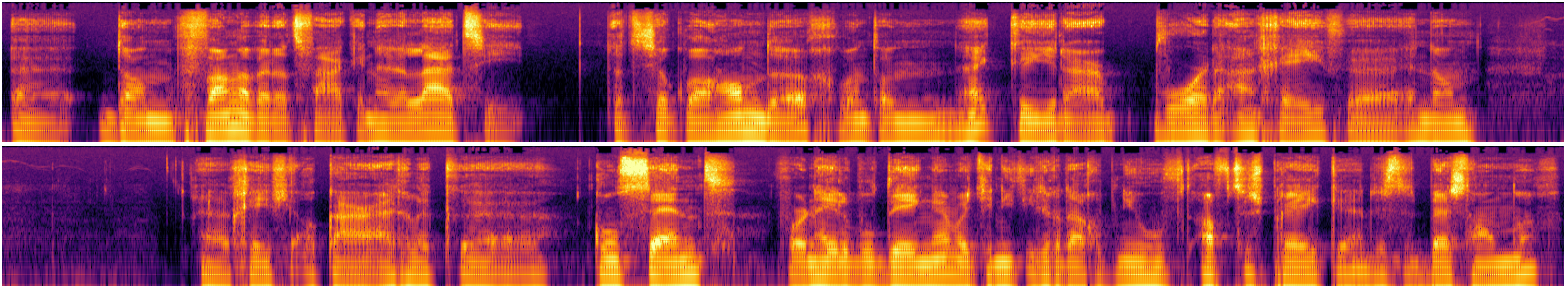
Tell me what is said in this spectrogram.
eh, dan vangen we dat vaak in een relatie. Dat is ook wel handig, want dan hè, kun je daar woorden aan geven en dan eh, geef je elkaar eigenlijk eh, consent voor een heleboel dingen, wat je niet iedere dag opnieuw hoeft af te spreken. Dus dat is best handig.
